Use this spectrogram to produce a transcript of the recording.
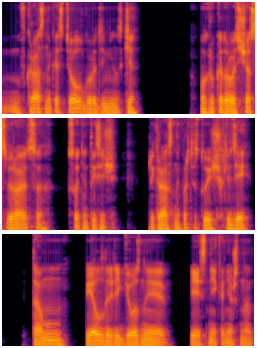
в Красный костел в городе Минске, вокруг которого сейчас собираются сотни тысяч прекрасных протестующих людей. Там пел религиозные песни, конечно,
